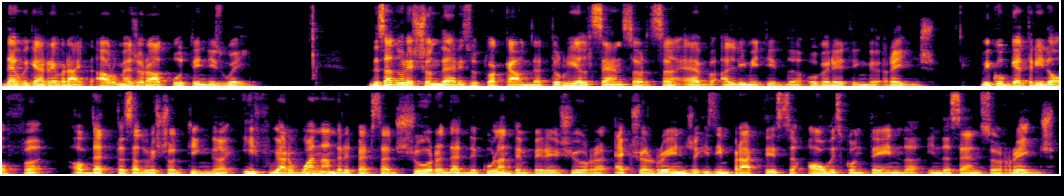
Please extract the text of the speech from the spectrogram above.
then we can rewrite our measure output in this way. The saturation there is to account that real sensors have a limited operating range. We could get rid of of that saturation thing if we are 100% sure that the coolant temperature actual range is in practice always contained in the sensor range.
